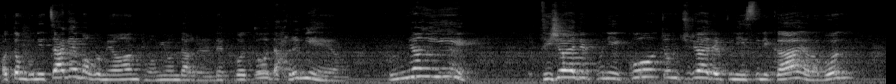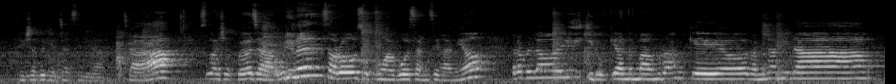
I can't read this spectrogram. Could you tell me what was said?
어떤 분이 짜게 먹으면 병이 온다 그러는데 그것도 나름이에요. 분명히 드셔야 될 분이 있고 좀 줄여야 될 분이 있으니까 여러분 드셔도 괜찮습니다. 자, 수고하셨고요. 자, 우리는 서로 소통하고 상생하며 사람을 널리 이롭게 하는 마음으로 함께해요. 감사합니다.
